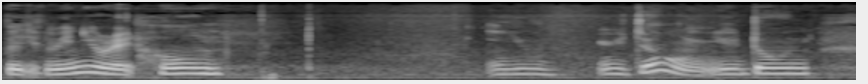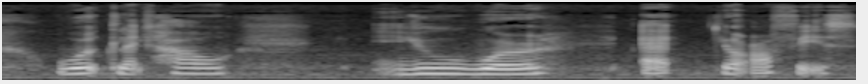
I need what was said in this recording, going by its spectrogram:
But when you're at home you you don't. You don't work like how you were at your office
